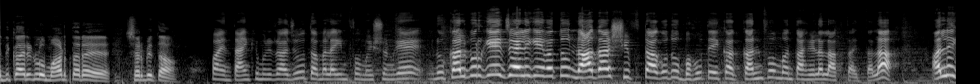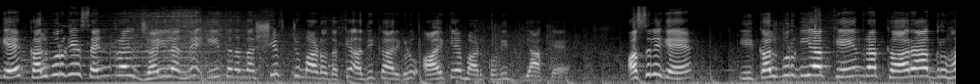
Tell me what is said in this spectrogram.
ಅಧಿಕಾರಿಗಳು ಮಾಡ್ತಾರೆ. Sharmita. Fine thank you Muniraju. ತಮ್ಮೆಲ್ಲ ಇನ್ಫಾರ್ಮೇಶನ್ಗೆ ಇನ್ನು ಕಲಬುರಗಿ ಜೈಲಿಗೆ ಇವತ್ತು ನಾಗ ಶಿಫ್ಟ್ ಆಗೋದು ಬಹುತೇಕ ಕನ್ಫರ್ಮ್ ಅಂತ ಹೇಳಲಾಗ್ತಾ ಇತ್ತಲ್ಲ? ಅಲ್ಲಿಗೆ ಕಲಬುರಗಿ ಸೆಂಟ್ರಲ್ ಜೈಲನ್ನೇ ಈತನನ್ನ ಶಿಫ್ಟ್ ಮಾಡೋದಕ್ಕೆ ಅಧಿಕಾರಿಗಳು ಆಯ್ಕೆ ಮಾಡ್ಕೊಂಡಿದ್ ಯಾಕೆ? ಅಸಲಿಗೆ ಈ ಕಲಬುರಗಿಯ ಕೇಂದ್ರ ಕಾರಾಗೃಹ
